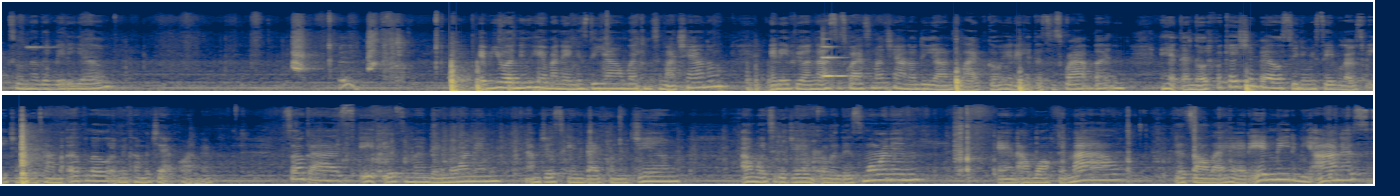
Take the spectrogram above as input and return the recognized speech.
back to another video. Ooh. If you are new here, my name is Dionne. Welcome to my channel. And if you are not subscribed to my channel, Dionne's Life, go ahead and hit the subscribe button and hit that notification bell so you can receive alerts for each and every time I upload and become a chat partner. So guys, it is Monday morning. I'm just getting back from the gym. I went to the gym early this morning and I walked a mile. That's all I had in me, to be honest.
